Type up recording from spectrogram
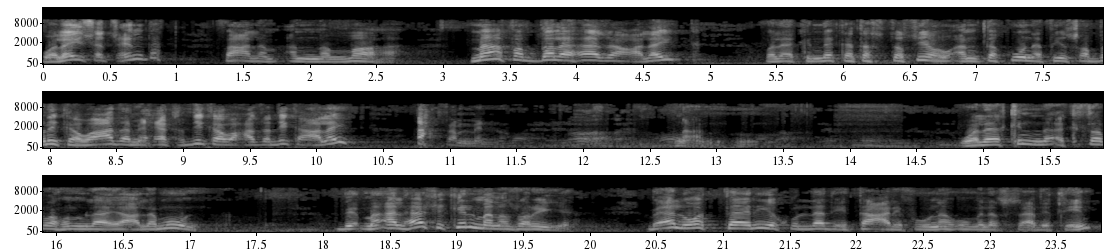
وليست عندك فاعلم أن الله ما فضل هذا عليك ولكنك تستطيع أن تكون في صبرك وعدم حقدك وحسدك عليه أحسن منه. نعم. ولكن أكثرهم لا يعلمون. ما قالهاش كلمة نظرية. بقال والتاريخ الذي تعرفونه من السابقين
